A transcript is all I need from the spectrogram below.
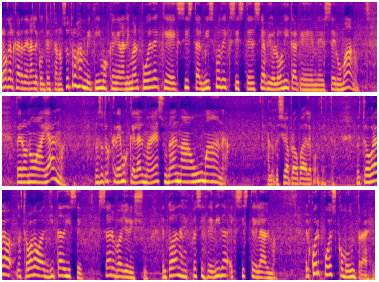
Algo que el cardenal le contesta, nosotros admitimos que en el animal puede que exista el mismo de existencia biológica que en el ser humano, pero no hay alma. Nosotros creemos que el alma es un alma humana. A lo que Shira Prabhupada le contesta. Nuestro, nuestro Bhagavad Gita dice, Sarva Yonishu, en todas las especies de vida existe el alma. El cuerpo es como un traje.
